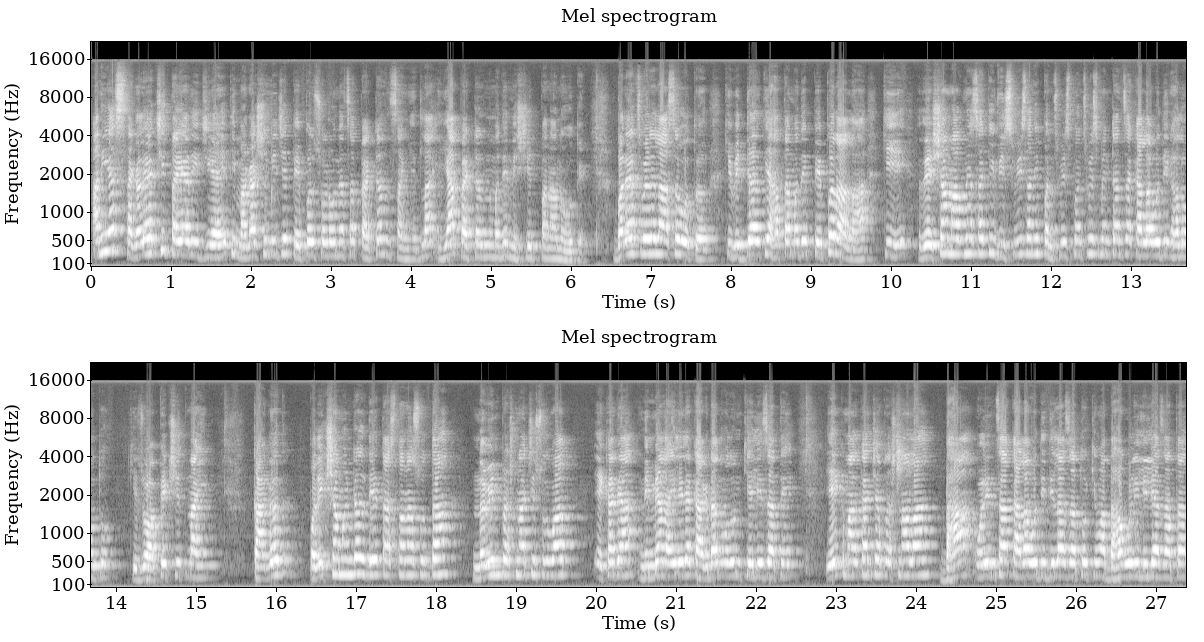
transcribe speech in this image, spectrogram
आणि या सगळ्याची तयारी जी आहे ती मगाशी मी जे पेपर सोडवण्याचा पॅटर्न सांगितला या पॅटर्नमध्ये निश्चितपणानं होते. बऱ्याच वेळेला असं होतं की विद्यार्थी हातामध्ये पेपर आला की रेषा मारण्यासाठी वीस वीस आणि पंचवीस पंचवीस मिनिटांचा कालावधी घालवतो की जो अपेक्षित नाही. कागद परीक्षा मंडळ देत असताना सुद्धा नवीन प्रश्नाची सुरुवात एखाद्या निम्म्या राहिलेल्या कागदांवरून केली जाते. एक मार्कांच्या प्रश्नाला दहा ओळींचा कालावधी दिला जातो किंवा दहा ओळी लिहिल्या जातात.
